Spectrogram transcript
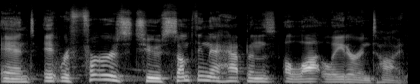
and it refers to something that happens a lot later in time.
